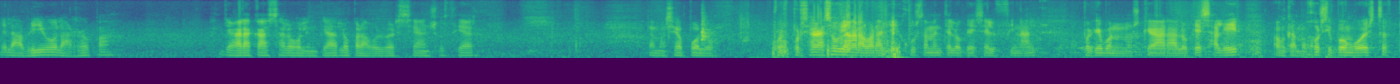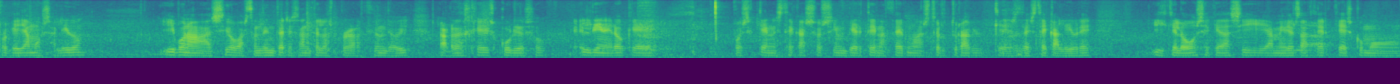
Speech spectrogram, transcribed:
el abrigo, la ropa. Llegar a casa, luego limpiarlo para volverse a ensuciar. Demasiado polvo. Pues por si acaso voy a grabar aquí justamente lo que es el final, porque bueno, nos quedará lo que es salir, aunque a lo mejor si pongo esto es porque ya hemos salido. Y bueno, ha sido bastante interesante la exploración de hoy. La verdad es que es curioso el dinero que, pues que en este caso se invierte en hacer una estructura que es de este calibre y que luego se queda así a medios de hacer, que es como,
